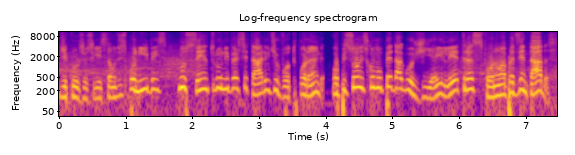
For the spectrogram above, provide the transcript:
de cursos que estão disponíveis no Centro Universitário de Votuporanga. Opções como Pedagogia e Letras foram apresentadas.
